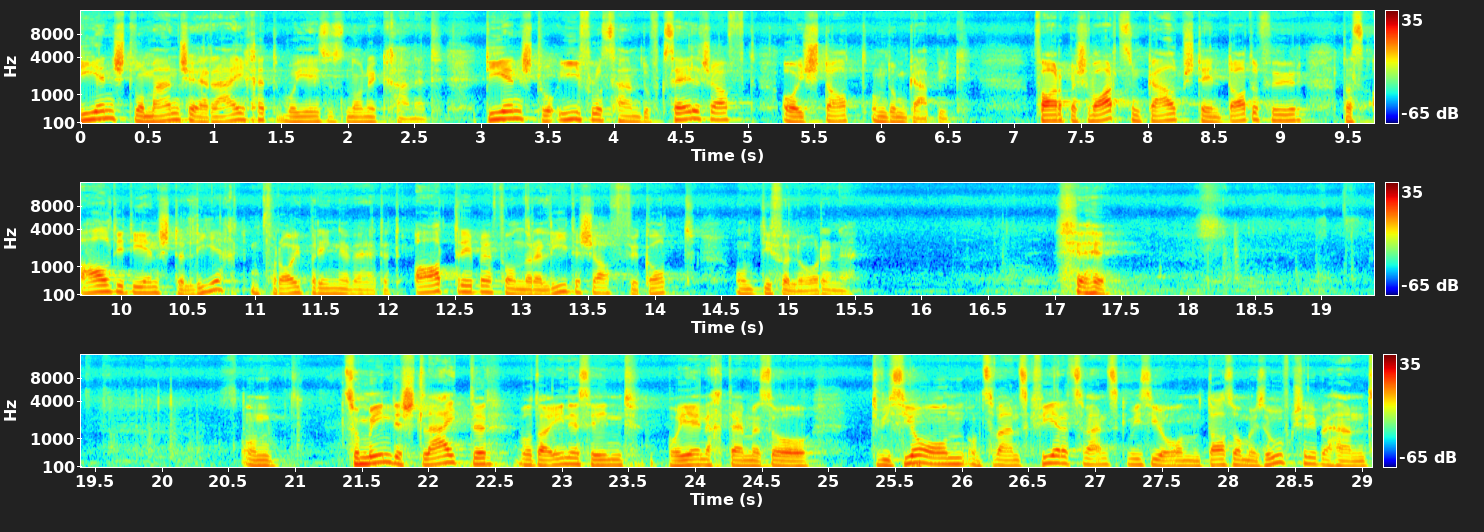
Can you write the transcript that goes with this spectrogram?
Dienst, wo Menschen erreichen, wo Jesus noch nicht kennen. Dienst, wo Einfluss haben auf Gesellschaft, eure Stadt und Umgebung. Die Farben Schwarz und Gelb stehen dafür, dass all die Dienste Licht und Freude bringen werden, angetrieben von einer Leidenschaft für Gott und die Verlorenen. und zumindest die Leiter, die da drin sind, die je nachdem so die Vision und 2024 Vision und das, was wir so aufgeschrieben haben,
